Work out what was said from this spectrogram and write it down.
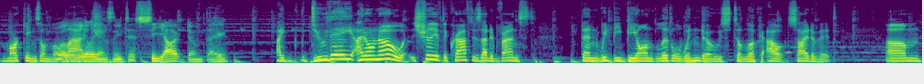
markings on the Well, latch. the aliens need to see out, don't they? I do they? I don't know. Surely, if the craft is that advanced, then we'd be beyond little windows to look outside of it. Um,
